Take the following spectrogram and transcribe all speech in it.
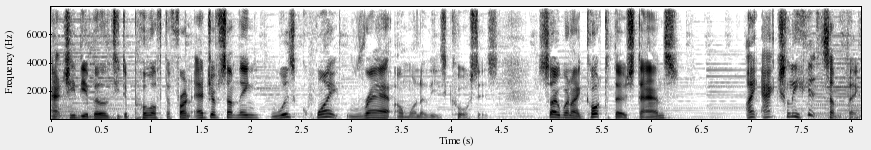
Actually, the ability to pull off the front edge of something was quite rare on one of these courses. So when I got to those stands, I actually hit something.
